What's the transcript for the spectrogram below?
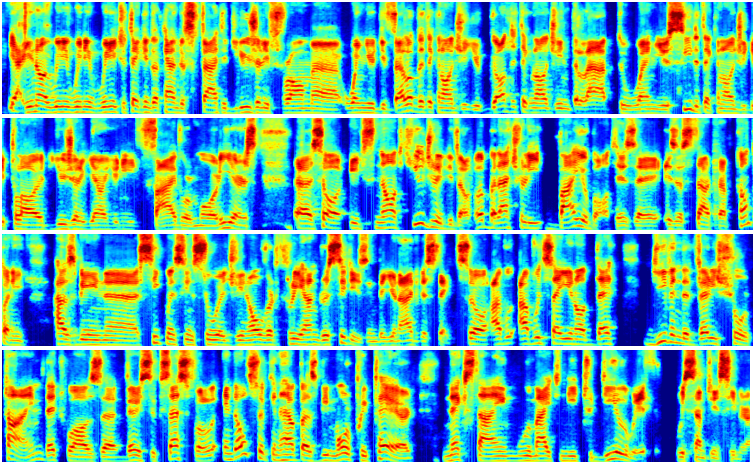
Yeah, you know, we need, we need, we need to take into account the fact that usually from uh, when you develop the technology, you got the technology in the lab to when you see the technology deployed, usually, you know, you need five or more years. Uh, so it's not hugely developed, but actually Biobot is a, is a startup company has been uh, sequencing sewage in over 300 cities in the United States. So I, w- I would say, you know, that given the very short time, that was uh, very successful and also can help us be more prepared next time we might need to deal with with something similar.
